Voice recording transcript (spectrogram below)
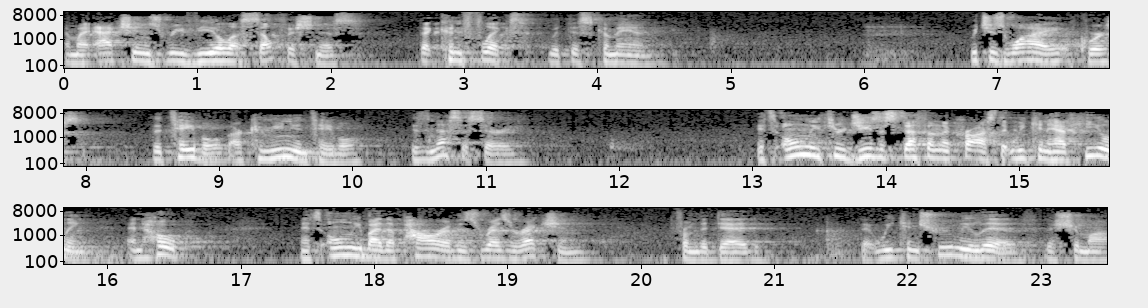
and my actions reveal a selfishness that conflicts with this command. Which is why, of course, the table, our communion table, is necessary. It's only through Jesus' death on the cross that we can have healing and hope. And it's only by the power of his resurrection from the dead that we can truly live the Shema.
